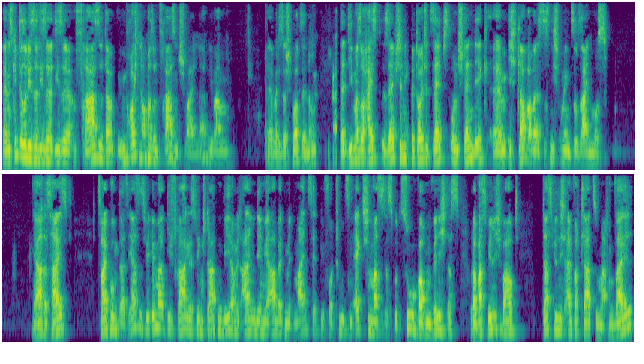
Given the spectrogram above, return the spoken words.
Ähm, es gibt ja so diese, diese, diese Phrase, da wir bräuchten auch mal so ein Phrasenschwein, ne? wie beim, äh, bei dieser Sportsendung, äh, die immer so heißt, selbstständig bedeutet selbst und ständig. Ähm, ich glaube aber, dass das nicht unbedingt so sein muss. Ja, das heißt, zwei Punkte. Als erstes wie immer die Frage, deswegen starten wir mit allen, denen wir arbeiten, mit Mindset before Tools and Action. Was ist das wozu? Warum will ich das? Oder was will ich überhaupt? Das für sich einfach klar zu machen, weil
